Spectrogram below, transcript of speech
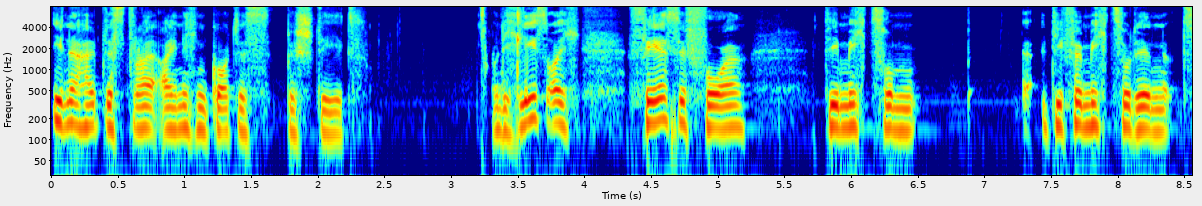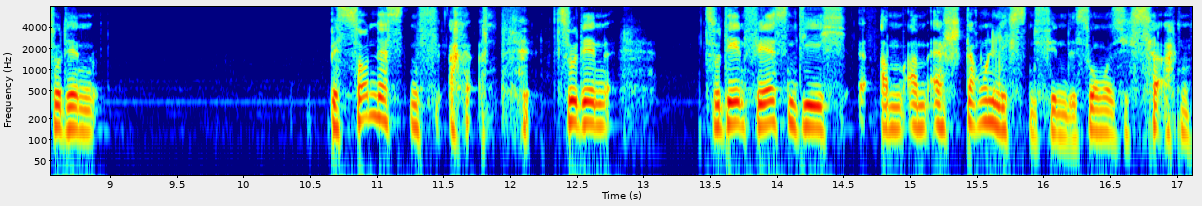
innerhalb des dreieinigen Gottes besteht. Und ich lese euch Verse vor, die mich zum, die für mich zu den, zu den besondersten, zu den, zu den Versen, die ich am, am erstaunlichsten finde, so muss ich sagen,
